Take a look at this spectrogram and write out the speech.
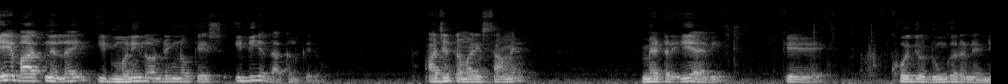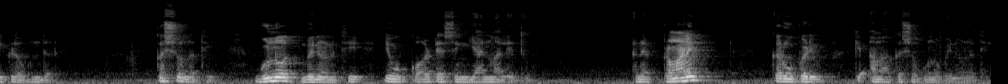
એ બાતને લઈ ઈડ મની લોન્ડરિંગનો કેસ ઈડીએ દાખલ કર્યો. આજે તમારી સામે મેટર એ આવી કે ખોદ્યો ડુંગર અને નીકળ્યો ઉંદર. કશું નથી. ગુનો બન્યો નથી એવું કોર્ટે સંજ્ઞાનમાં લીધું. અને પ્રમાણિત કરવું પડ્યું કે આમાં કશો ગુનો બન્યો નથી.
